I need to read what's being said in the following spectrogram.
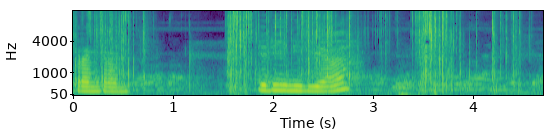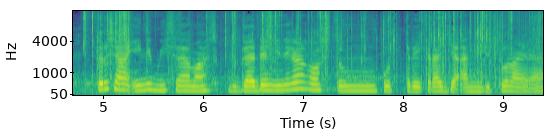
Keren keren jadi ini dia terus yang ini bisa masuk juga dan ini kan kostum putri kerajaan gitulah ya.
